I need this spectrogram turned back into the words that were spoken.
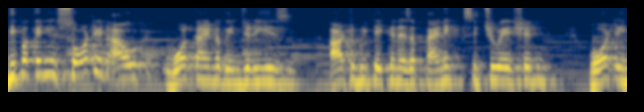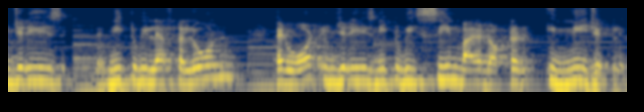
Deepak, can you sort it out what kind of injuries are to be taken as a panic situation? What injuries need to be left alone? And what injuries need to be seen by a doctor immediately?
